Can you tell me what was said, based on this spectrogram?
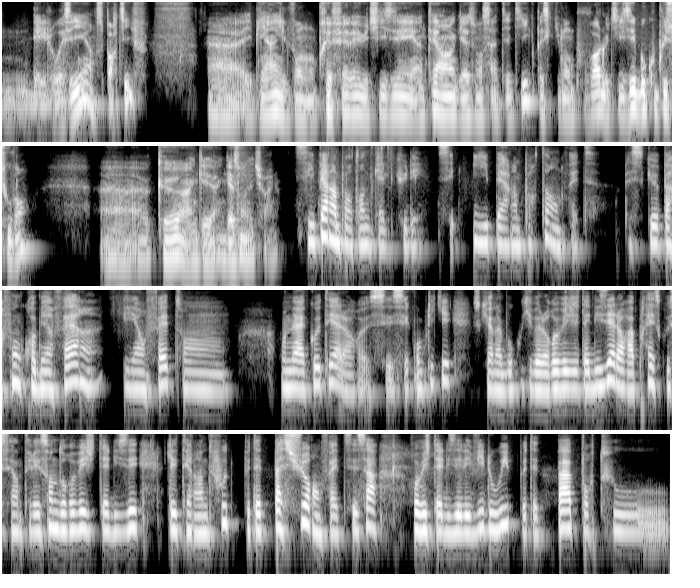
des loisirs sportifs, eh bien, ils vont préférer utiliser un terrain en gazon synthétique parce qu'ils vont pouvoir l'utiliser beaucoup plus souvent qu'un gazon naturel. C'est hyper important de calculer. C'est hyper important en fait. Parce que parfois, on croit bien faire et en fait, on, on est à côté. Alors, c'est compliqué, parce qu'il y en a beaucoup qui veulent revégétaliser. Alors après, est-ce que c'est intéressant de revégétaliser les terrains de foot? Peut-être pas sûr, en fait, c'est ça. Revégétaliser les villes, oui, peut-être pas pour tout.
